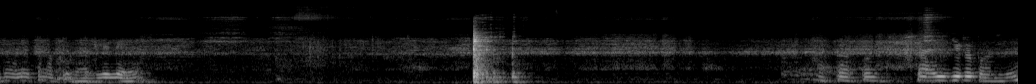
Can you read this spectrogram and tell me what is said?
दाणे पण आपले भाजलेले आहे आता आपण शाही जिरं भाजूया.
